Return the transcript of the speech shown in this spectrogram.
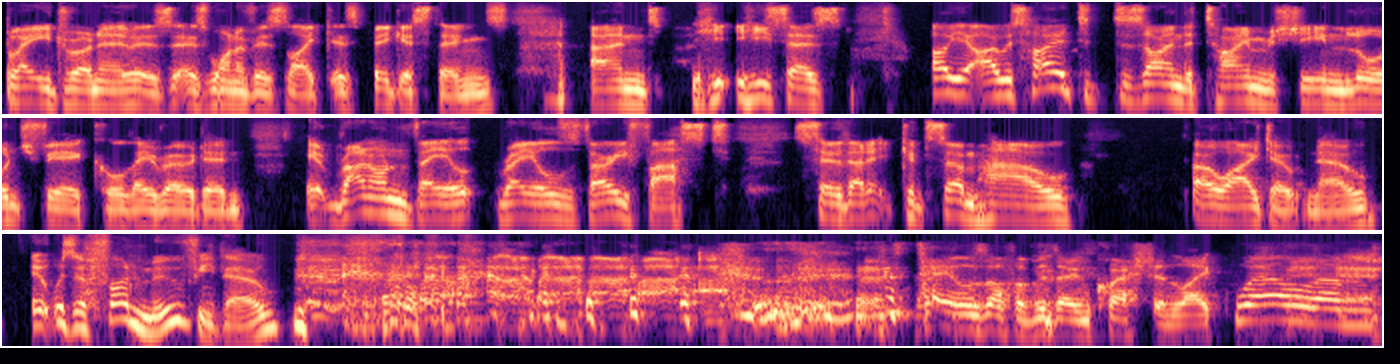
Blade Runner is, is one of his like his biggest things, and he, he says, "Oh yeah, I was hired to design the time machine launch vehicle they rode in. It ran on veil, rails very fast, so that it could somehow." Oh, I don't know. It was a fun movie, though. Just tails off of his own question, like, well, um,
